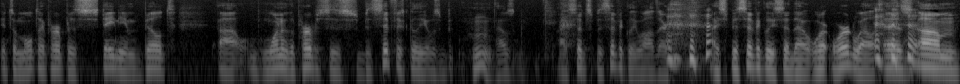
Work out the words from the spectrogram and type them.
it's a multi-purpose stadium built. Uh, one of the purposes specifically, it was hmm, that was I said specifically well there. I specifically said that wor- word well as um,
